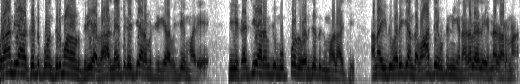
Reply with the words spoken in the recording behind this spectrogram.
பிராந்தியாக கெட்டு போன திருமணம் தெரியாதா? நேற்று கட்சி ஆரம்பிச்சிருக்கிற விஷயம் மாதிரி. நீங்க கட்சி ஆரம்பித்து முப்பது வருஷத்துக்கு மேலே ஆச்சு ஆனால் இது வரைக்கும் அந்த வார்த்தையை விட்டு நீங்க நகலையில என்ன காரணம்?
